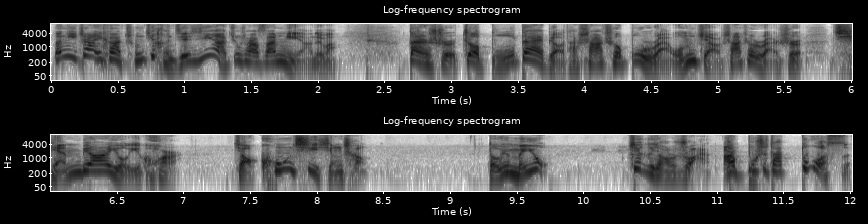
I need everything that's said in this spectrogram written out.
那你这样一看，成绩很接近啊，就差三米啊，对吧？但是这不代表它刹车不软。我们讲刹车软是前边有一块叫空气形成，等于没用，这个叫软，而不是它剁死。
